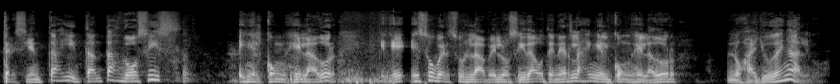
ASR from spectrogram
300 y tantas dosis en el congelador. E, eso versus la velocidad o tenerlas en el congelador, ¿nos ayuda en algo?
